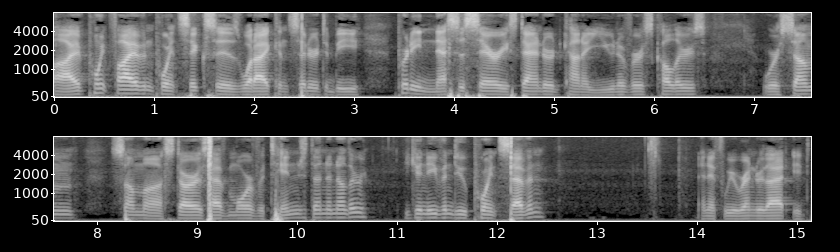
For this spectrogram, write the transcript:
0.5 and 0.6 is what I consider to be pretty necessary standard kind of universe colors where some some uh, stars have more of a tinge than another. You can even do 0.7 and if we render that it,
